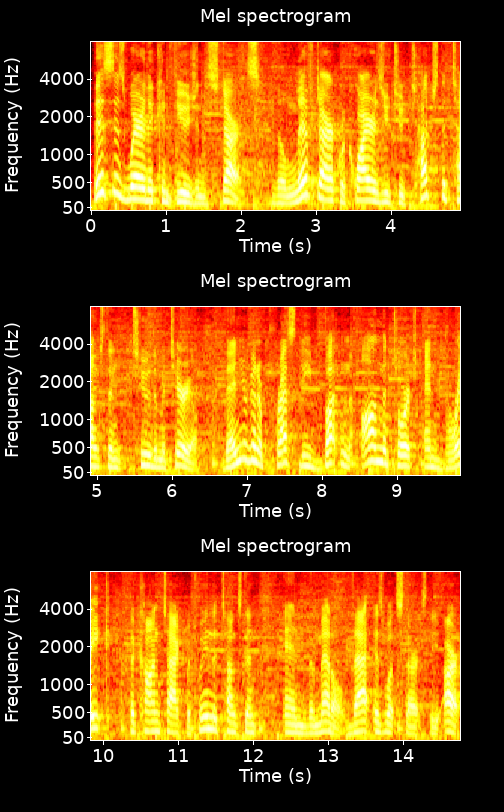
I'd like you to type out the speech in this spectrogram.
This is where the confusion starts. The lift arc requires you to touch the tungsten to the material. Then you're gonna press the button on the torch and break the contact between the tungsten and the metal. That is what starts the arc.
